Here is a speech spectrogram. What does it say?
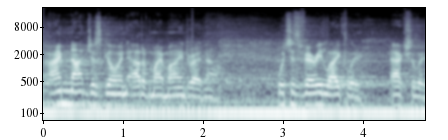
I'm not just going out of my mind right now which is very likely, actually.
